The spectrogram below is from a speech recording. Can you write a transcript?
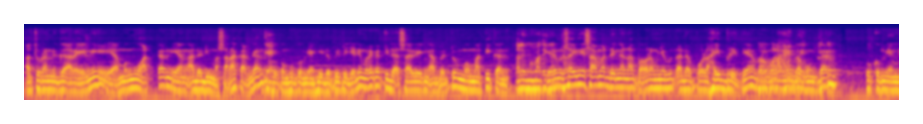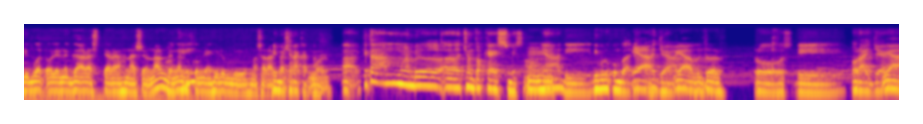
aturan negara ini ya menguatkan yang ada di masyarakat kan hukum-hukum yang hidup itu. Jadi mereka tidak saling apa itu mematikan. Saling mematikan. Jadi menurut saya ini sama dengan apa orang menyebut ada pola hybrid ya, oh, pola menggabungkan gitu. hukum yang dibuat oleh negara secara nasional okay. dengan hukum yang hidup di masyarakat. Di masyarakat. Uh, kita mengambil uh, contoh case misalnya hmm. di di Bulukumba ya, aja. Ya betul. Terus di Toraja. Ya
